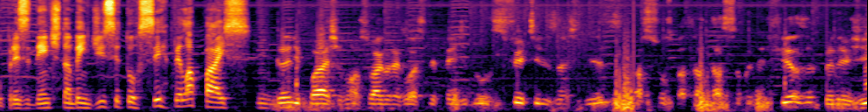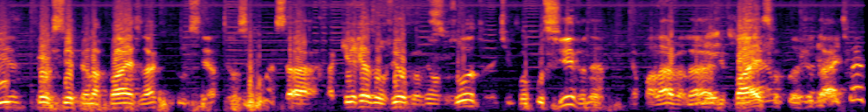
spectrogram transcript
O presidente também disse torcer pela paz. Em grande parte, o nosso agronegócio depende dos fertilizantes deles, assuntos para tratar sobre defesa, energia, torcer pela paz lá, tudo certo. Então, você começar a querer resolver o problema dos outros, se for possível, né? A palavra lá de paz, para ajudar, a gente vai,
